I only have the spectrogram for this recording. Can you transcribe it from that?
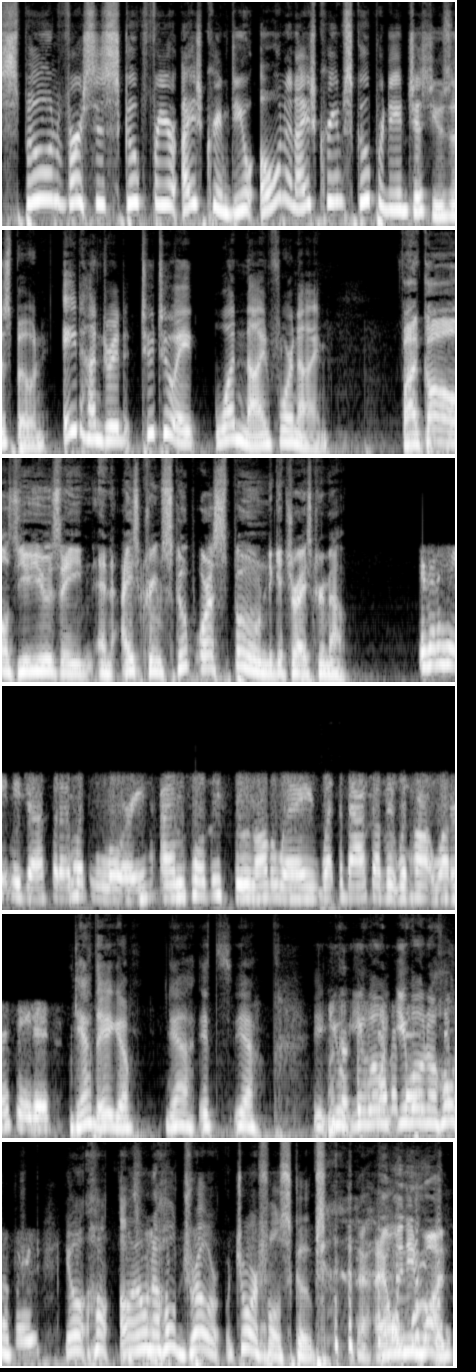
Spoon versus scoop for your ice cream. Do you own an ice cream scoop or do you just use a spoon? 800 228 1949. Five calls. You use a an ice cream scoop or a spoon to get your ice cream out? You're gonna hate me, Jeff, but I'm with Lori. I'm totally spoon all the way. Wet the back of it with hot water if needed. Yeah, there you go. Yeah, it's yeah. You you, Okay. you own Never you own a whole you own, own a whole drawer drawer full of scoops. I only need one.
